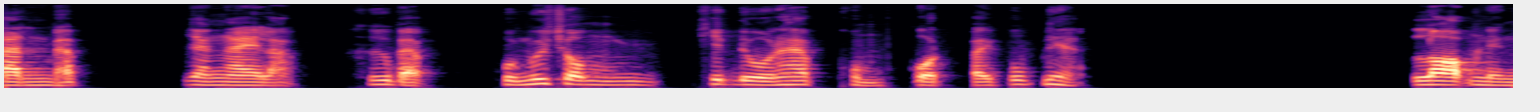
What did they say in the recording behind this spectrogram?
ดันแบบยังไงล่ะ คือแบบคุณผู้ชมคิดดูนะครับ ผมกดไปปุ๊บเนี่ย รอบหนึ่ง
